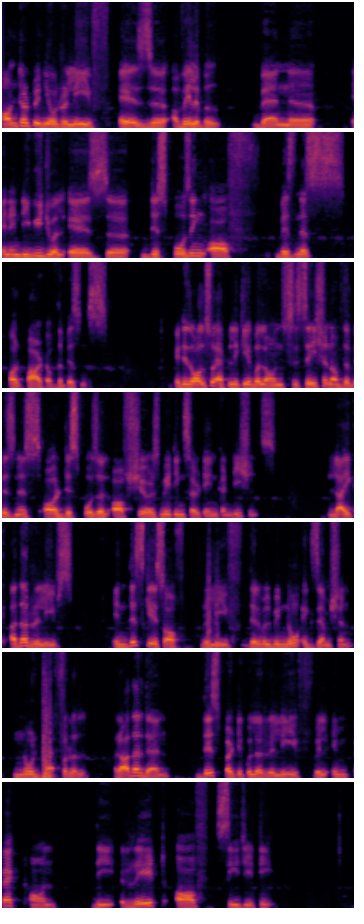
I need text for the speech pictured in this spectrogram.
entrepreneur relief is uh, available when uh, an individual is uh, disposing of business or part of the business. It is also applicable on cessation of the business or disposal of shares meeting certain conditions. Like other reliefs, in this case of relief, there will be no exemption, no deferral, rather than this particular relief will impact on the rate of CGT.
